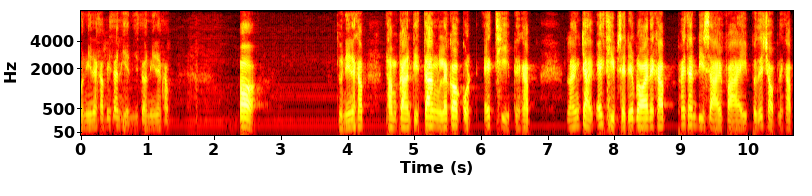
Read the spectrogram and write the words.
ตัวนี้นะครับที่ท่านเห็นอยู่ตอนนี้นะครับ ก็ตัวนี้นะครับทำการติดตั้งแล้วก็กด Active นะครับ หลังจาก Active เสร็จเรียบร้อยนะครับ ให้ท่านดีไซน์ไฟล์ Photoshop นะครับ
